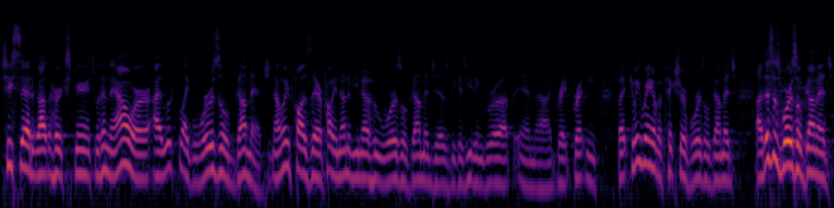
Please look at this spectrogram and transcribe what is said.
She said about her experience, within an hour, I looked like Wurzel Gummidge. Now, let me pause there. Probably none of you know who Wurzel Gummidge is because you didn't grow up in uh, Great Britain. But can we bring up a picture of Wurzel Gummidge? Uh, this is Wurzel Gummidge.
